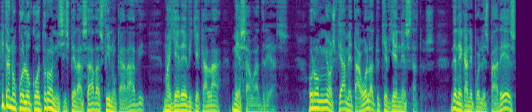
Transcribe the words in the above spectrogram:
Ήταν ο κολοκοτρώνης της Περασάδας Φίνο Καράβι Μαγειρεύει και καλά μέσα ο Ανδρέας ο Ρωμιός πια με τα όλα του και βγενέστατος. Δεν έκανε πολλές παρέες,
